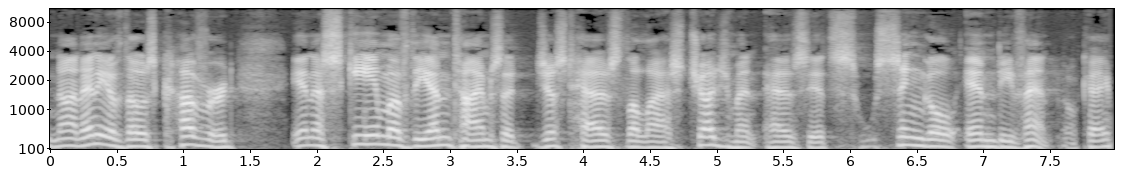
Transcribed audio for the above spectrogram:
not any of those covered in a scheme of the end times that just has the last judgment as its single end event, okay?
